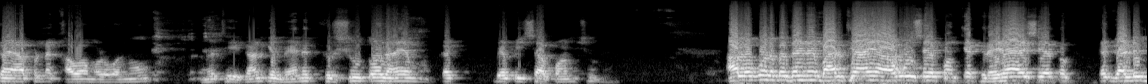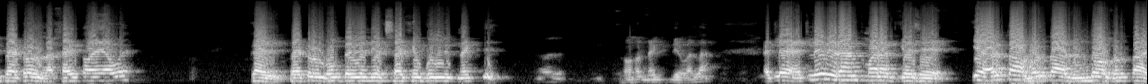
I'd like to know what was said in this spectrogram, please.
કાંઈ આપણને ખાવા મળવાનું નથી. કારણ કે મહેનત કરશું તો જ અહીંયા કંઈક બે પૈસા પામશું ને. આ લોકોને બધાને બહારથી અહીંયા આવવું છે પણ ક્યાંક રહ્યા છે તો ક્યાંક ગાડીમાં પેટ્રોલ નખાય તો અહીંયા આવે કઈ પેટ્રોલ પંપ એક સાખી બોલી નાખી દે. નાખી દેવાલા વાલા. એટલે એટલે નિરાંત મહારાજ કહે છે કે હરતા ફરતા, ધંધો કરતા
